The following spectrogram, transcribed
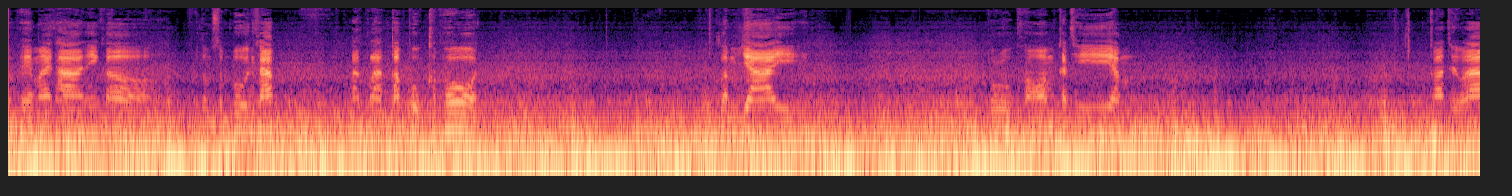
อำเภอแม่ทานี่ก็อุดมสมบูรณ์ครับหลักๆก็ปลูกข้าวโพด ลำไยปลูกหอมกระเทียม ก็ถือว่า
